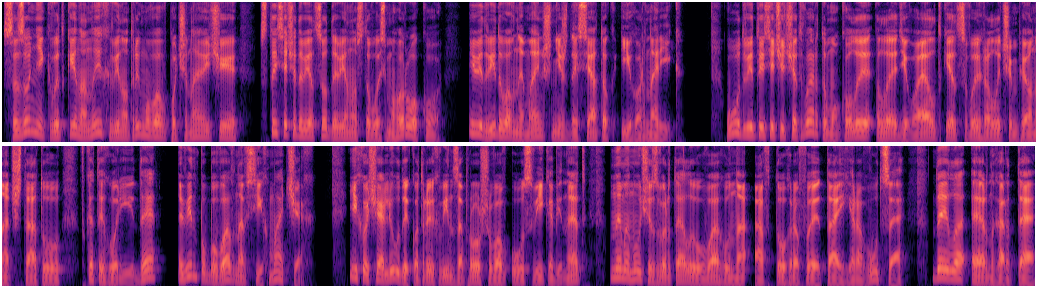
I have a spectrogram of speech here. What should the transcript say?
Сезонні квитки на них він отримував починаючи з 1998 року і відвідував не менш ніж десяток ігор на рік. У 2004-му, коли леді Вайлдкетс виграли чемпіонат штату в категорії Д, він побував на всіх матчах. І хоча люди, котрих він запрошував у свій кабінет, неминуче звертали увагу на автографи Тайгера Вудса, Дейла Ернгарта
